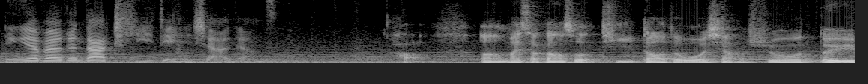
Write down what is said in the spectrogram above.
您要不要跟大家提点一下这样子？好，呃，麦嫂刚刚所提到的，我想说，对于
